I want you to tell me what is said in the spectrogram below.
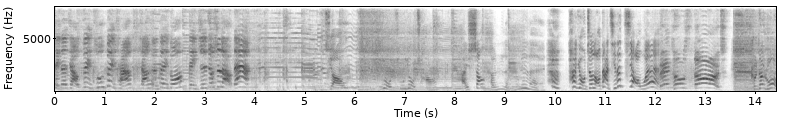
谁的脚最粗最长，伤痕最多，那只就是老大。脚又粗又长。还伤痕累累，他有着老大级的脚哎！Battle start，肯泰罗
